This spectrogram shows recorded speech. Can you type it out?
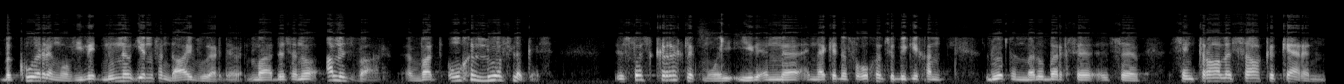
bekoring of jy weet noem nou een van daai woorde, maar dis nou alles waar wat ongelooflik is. Dit is verskriklik mooi hier in uh, en ek het nou vanoggend so 'n bietjie gaan loop in Middelburg se se sentrale sake kern.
